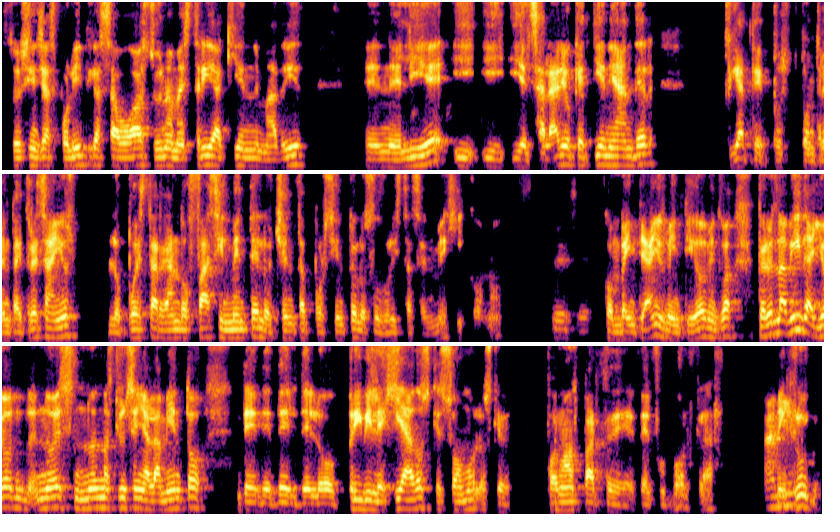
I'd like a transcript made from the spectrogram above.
estudié ciencias políticas, abogado, estudié una maestría aquí en Madrid, en el IE y, el salario que tiene Ander, fíjate, pues con 33 años lo puede estar ganando fácilmente el 80% de los futbolistas en México, ¿no? Sí, sí. Con 20 años, 22, 24. Pero es la vida, yo no es, no es más que un señalamiento de, lo privilegiados que somos los que formamos parte del fútbol, claro. A ninguno,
